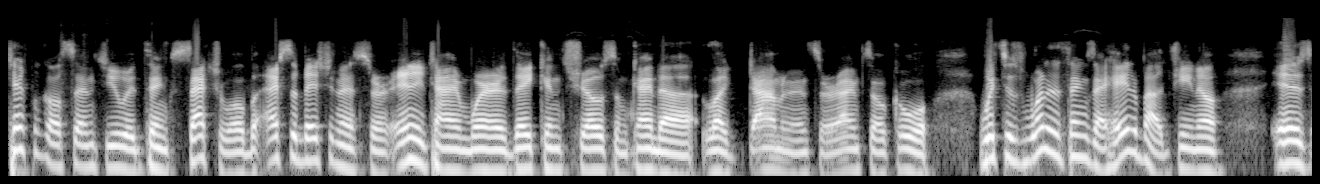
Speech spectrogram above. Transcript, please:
typical sense, you would think sexual, but exhibitionists are any time where they can show some kind of like dominance or I'm so cool, which is one of the things I hate about Geno. Is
